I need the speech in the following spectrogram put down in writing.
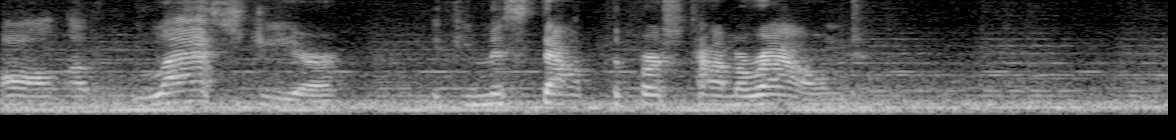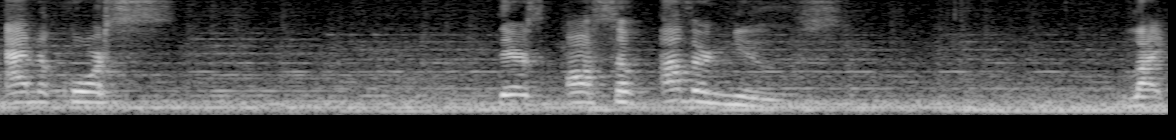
all of last year if you missed out the first time around. And of course, there's also other news, like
